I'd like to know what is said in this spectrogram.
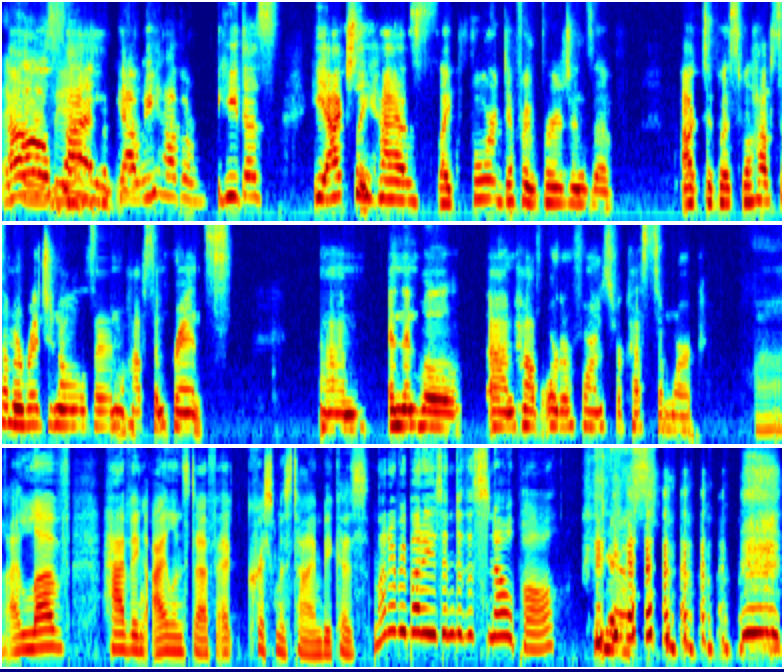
at Oh, KRC. fun! Yeah, we have a. He does. He actually has like four different versions of octopus. We'll have some originals and we'll have some prints, um, and then we'll um, have order forms for custom work. Wow, I love having island stuff at Christmas time because not everybody's into the snow, Paul. Yes.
